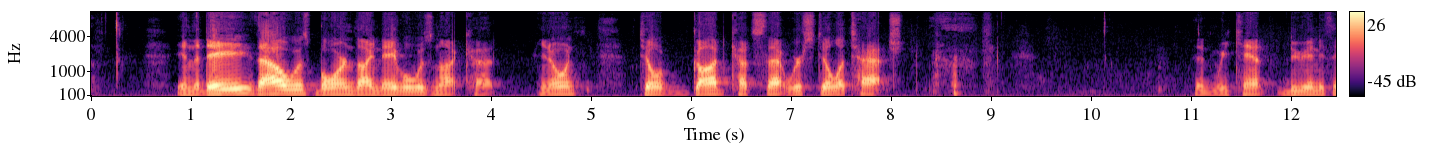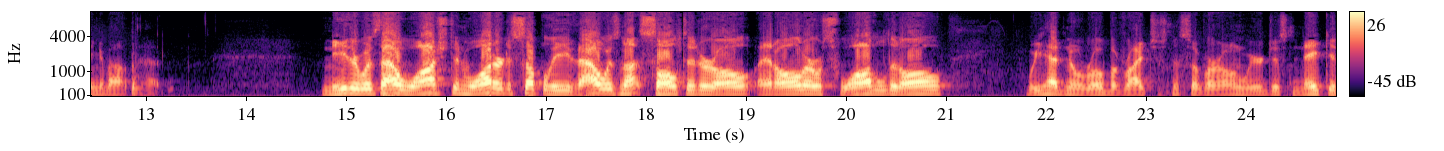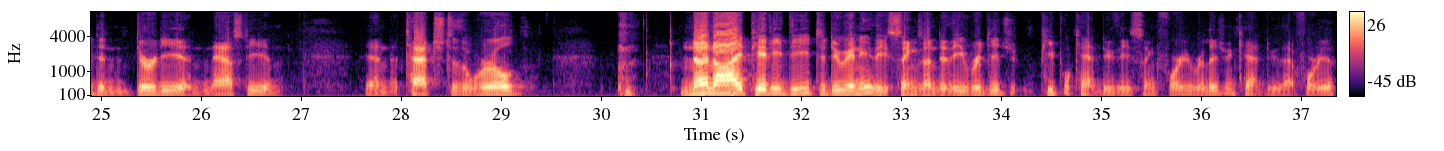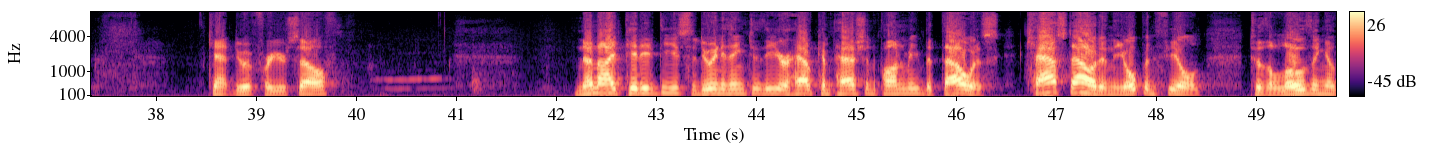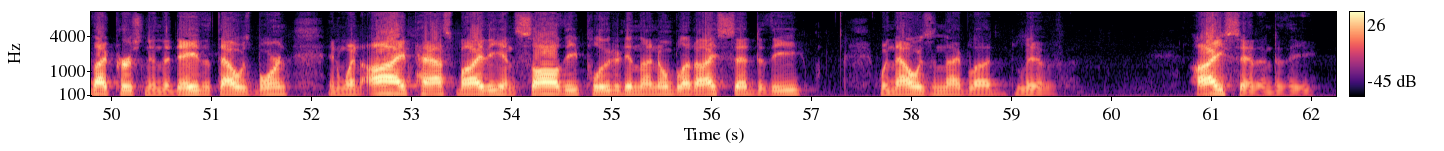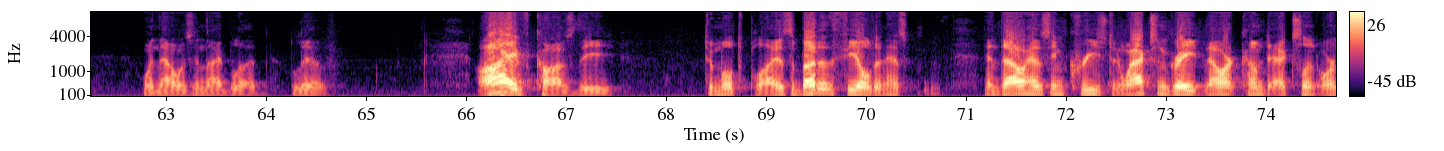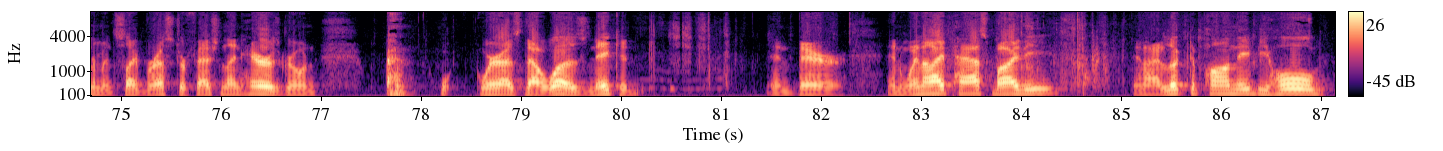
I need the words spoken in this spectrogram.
in the day thou was born, thy navel was not cut. You know, until God cuts that, we're still attached. and we can't do anything about that. Neither was thou washed in water to supple thee. Thou was not salted or all at all or swaddled at all. We had no robe of righteousness of our own. We were just naked and dirty and nasty and and attached to the world. None I pitied thee to do any of these things unto thee. Religion, people can't do these things for you. Religion can't do that for you. Can't do it for yourself. None I pitied thee to do anything to thee or have compassion upon me, but thou wast cast out in the open field to the loathing of thy person in the day that thou was born. And when I passed by thee and saw thee polluted in thine own blood, I said to thee, when thou was in thy blood, live. I said unto thee, when thou was in thy blood, live. I've caused thee to multiply as the bud of the field, and has and thou hast increased and waxen great, and thou art come to excellent ornaments. Thy breasts are fashioned, thine hair is grown, whereas thou was naked and bare. And when I passed by thee, and I looked upon thee, behold,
